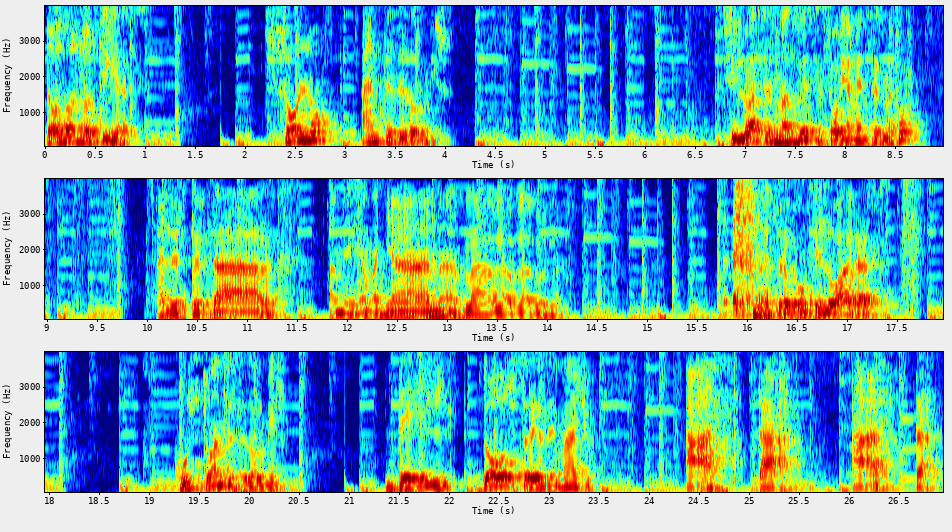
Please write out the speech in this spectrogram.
todos los días, solo antes de dormir. Si lo haces más veces, obviamente es mejor. Al despertar, a media mañana, bla, bla, bla, bla, bla. Pero con que lo hagas justo antes de dormir del 2-3 de mayo hasta, hasta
